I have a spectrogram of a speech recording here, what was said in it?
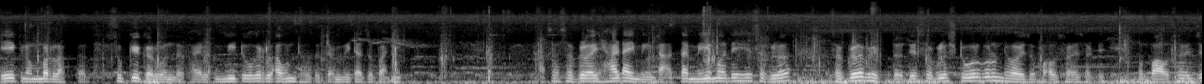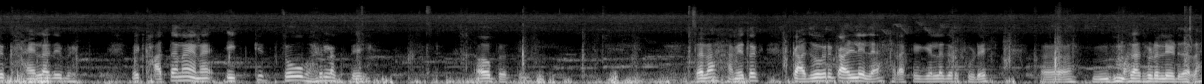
एक नंबर लागतात. सुके करवंद खायला. मीठ वगैरे लावून ठेवतात त्या मिठाचं पाणी. असं सगळं ह्या टायमिंगला आता मेमध्ये हे सगळं सगळं भेटतं. ते सगळं स्टोअर करून ठेवायचं पावसाळ्यासाठी. मग पावसाळ्यात जे खायला ते भेट ते खाताना आहे ना इतकी चव भारी लागते. अप्रतिम. चला आम्ही आता काजू वगैरे काढलेल्या. राखे गेला तर पुढे. मला थोडं लेट झाला.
